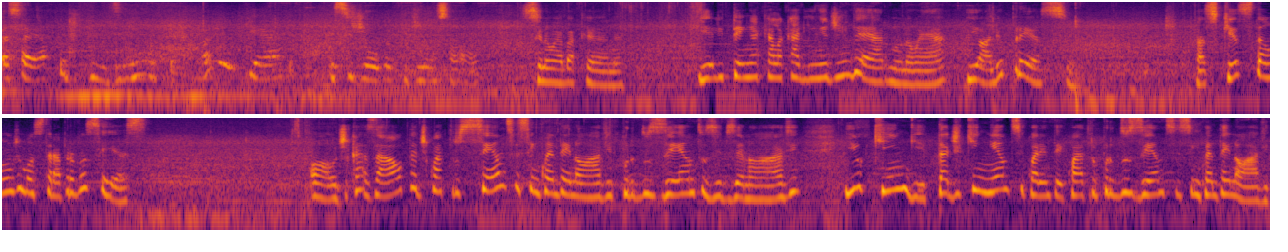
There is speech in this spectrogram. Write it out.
essa época de cozinha. Olha o que é esse jogo aqui de lençol, se não é bacana. E ele tem aquela carinha de inverno, não é? E olha o preço. Faço questão de mostrar para vocês. Ó, o de casal tá de 459 por 219 e o King tá de 544 por 259.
